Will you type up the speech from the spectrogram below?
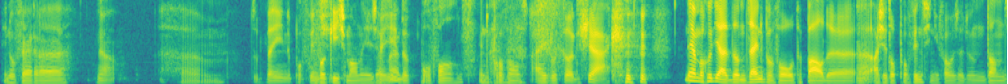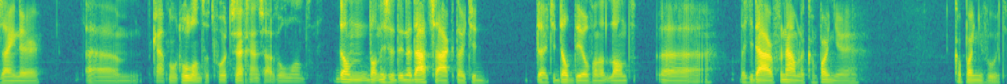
In hoeverre Ja, ehm dan ben je in de provincie. kiesmannen je zeg Ben je in de Provence. in de Provence. Eigenlijk gewoon de Sjaak. Nee, maar goed, ja, dan zijn er bijvoorbeeld bepaalde, eh, als je het op provincieniveau zou doen, dan zijn er, ehm, Krijgt Noord-Holland het voor het zeggen en Zuid-Holland. dan, dan is het inderdaad zaak dat je dat, je dat deel van het land, eh, dat je daar voornamelijk campagne, campagne voert.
